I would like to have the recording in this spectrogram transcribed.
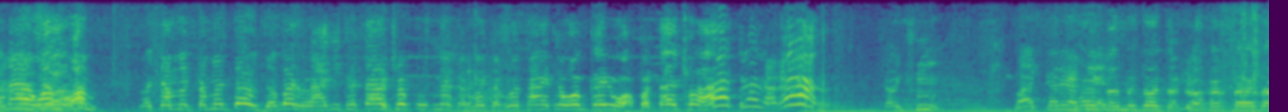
અને આમ ના, ના, ઓમ. તમે તમે તો જબર રાજી થતા છો કોકના ઘરમાં ઝઘડો થાય એટલે આમ કઈ વાપરતા છો હા લડા. વાત કરે છે. તમે તો ઝઘડો કરતા હોય તો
